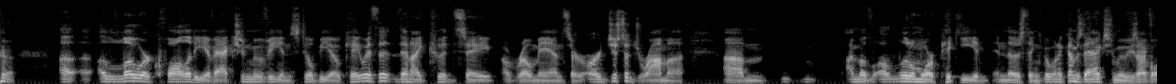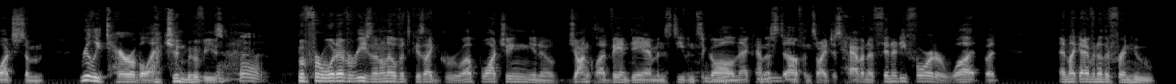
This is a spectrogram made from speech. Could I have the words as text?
a, a lower quality of action movie and still be okay with it than I could say a romance or or just a drama. Um, I'm a, a little more picky in, in those things, but when it comes to action movies, I've watched some really terrible action movies but for whatever reason, I don't know if it's because I grew up watching, you know, Jean Claude Van Damme and Steven Seagal Mhm, and that kind of mhm. stuff, and so I just have an affinity for it or what. But and like I have another friend who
